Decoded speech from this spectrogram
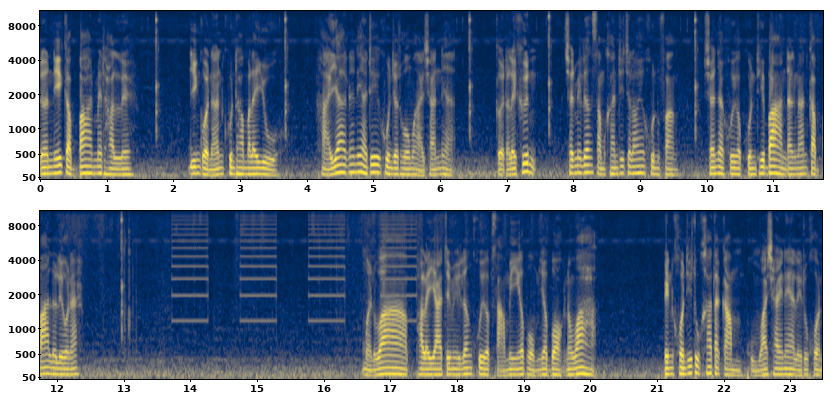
เดือนนี้กลับบ้านไม่ทันเลย ยิ่งกว่านั้นคุณทำอะไรอยู่ หายากนะเนี่ยที่คุณจะโทรมาหาฉันเนี่ย เกิดอะไรขึ้น ฉันมีเรื่องสำคัญที่จะเล่าให้คุณฟัง ฉันอยากคุยกับคุณที่บ้านดังนั้นกลับบ้านเร็วๆนะ เหมือนว่าภรรยาจะมีเรื่องคุยกับสามีครับผมอย่าบอกนะว่า เป็นคนที่ถูกฆาตกรรม ผมว่าใช่แน่เลยทุกคน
